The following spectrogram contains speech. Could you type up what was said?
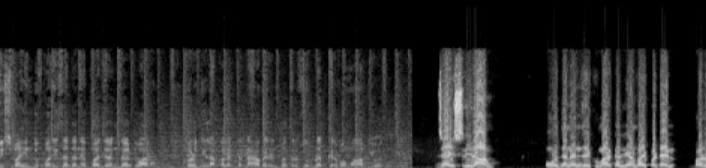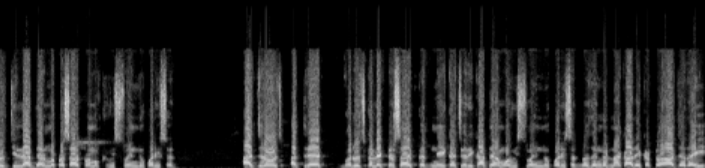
વિશ્વ હિન્દુ પરિષદ અને બજરંગ દળ દ્વારા ભરૂચ જિલ્લા કલેક્ટરના આવેદનપત્ર સુપ્રત કરવામાં આવ્યું હતું. જય શ્રી રામ હું ધનંજય કુમાર કલ્યાણભાઈ પટેલ, ભરૂચ જિલ્લા ધર્મ પ્રસાર પ્રમુખ વિશ્વ હિન્દુ પરિષદ. આજરોજ અત્રે ભરૂચ કલેક્ટર સાહેબની કચેરી ખાતે અમો વિશ્વ હિન્દુ પરિષદ બજરંગદળના કાર્યકર્તાઓ હાજર રહી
